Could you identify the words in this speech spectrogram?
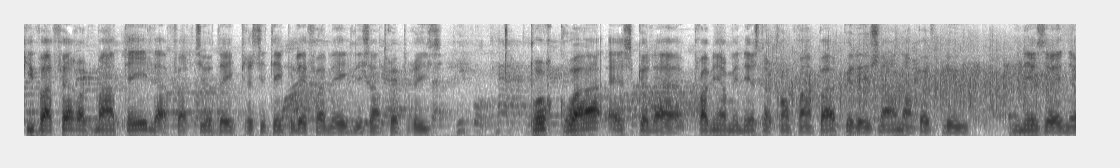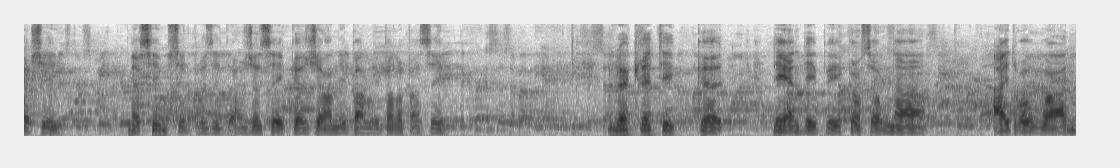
qui va faire augmenter la facture d'électricité pour les familles et les entreprises. Pourquoi est-ce que la première ministre ne comprend pas que les gens n'en peuvent plus? Ministre de l'Énergie? Merci, Monsieur le Président. Je sais que j'en ai parlé par le passé. Le critique des NDP concernant Hydro One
